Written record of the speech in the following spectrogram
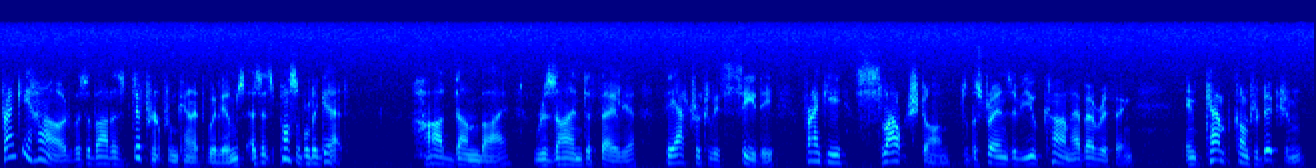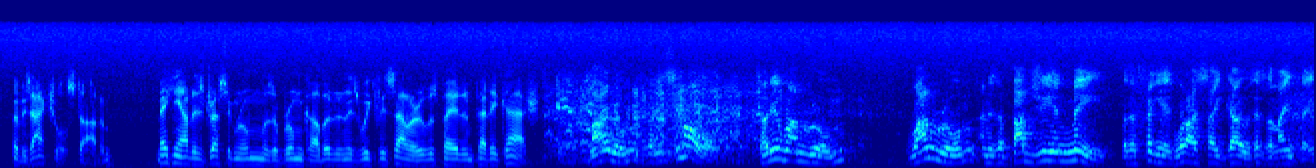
Frankie Howerd was about as different from Kenneth Williams as it's possible to get. Hard done by, resigned to failure, theatrically seedy, Frankie slouched on to the strains of You Can't Have Everything, in camp contradiction of his actual stardom, making out his dressing room was a broom cupboard and his weekly salary was paid in petty cash. My room room's very small. It's only one room, one room, and there's a budgie and me. But the thing is, what I say goes, that's the main thing.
